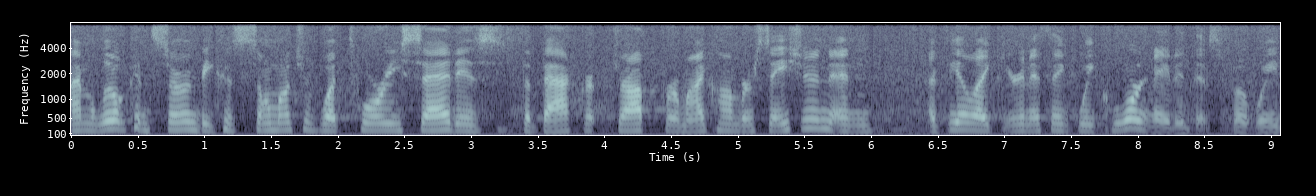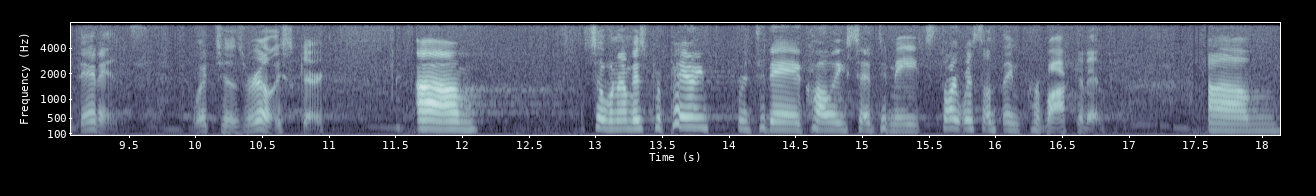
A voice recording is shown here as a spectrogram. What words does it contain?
I'm a little concerned because so much of what Tori said is the backdrop for my conversation, and I feel like you're going to think we coordinated this, but we didn't, which is really scary. Um, so when I was preparing for today, a colleague said to me, start with something provocative, um,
